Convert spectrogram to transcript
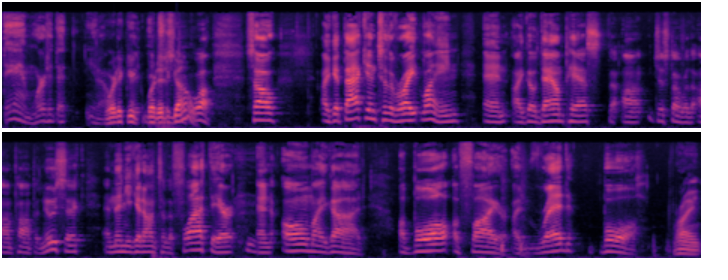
"Damn, where did that? You know, Where did you- where did it go? So I get back into the right lane, and I go down past the uh, just over the on Pompanoosuc, and then you get onto the flat there, and oh my God, a ball of fire, a red ball, Right.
